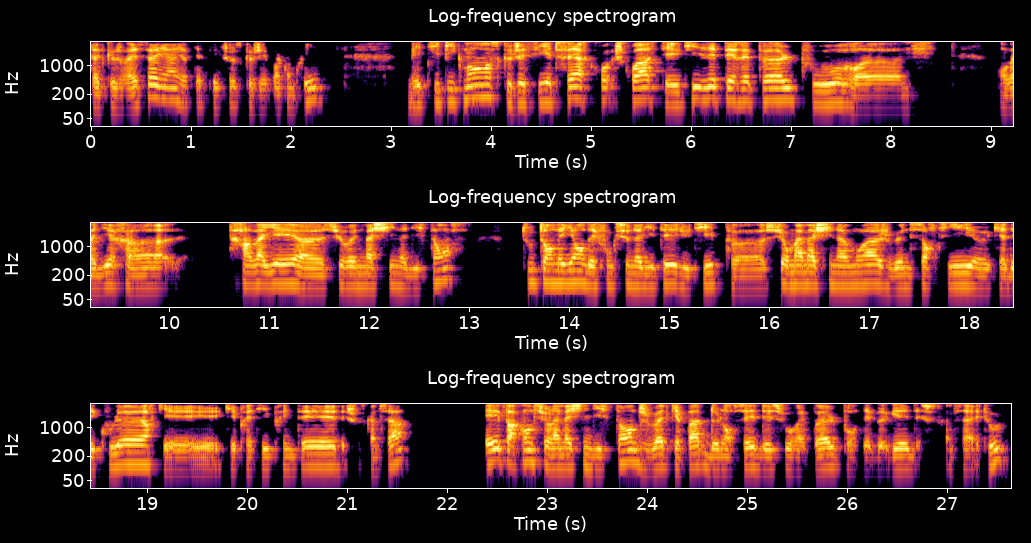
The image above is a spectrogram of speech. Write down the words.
peut-être que je réessaye. Hein. Il y a peut-être quelque chose que j'ai pas compris. Mais typiquement, ce que j'essayais de faire, je crois, c'était utiliser PayRapple pour, euh, on va dire, euh, travailler euh, sur une machine à distance tout en ayant des fonctionnalités du type sur ma machine à moi, je veux une sortie qui a des couleurs, qui qui est pretty printée, des choses comme ça. Et par contre sur la machine distante, je veux être capable de lancer des sous Apple pour débugger des choses comme ça et tout.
